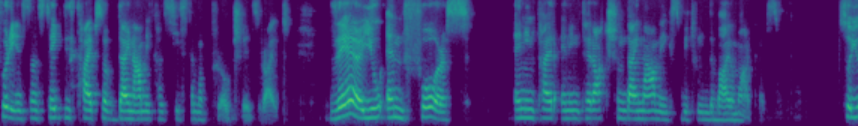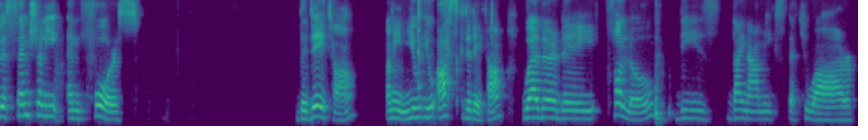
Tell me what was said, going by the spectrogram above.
for instance, take these types of dynamical system approaches, right? There you enforce an entire an interaction dynamics between the biomarkers. So you essentially enforce the data. I mean, you, you ask the data whether they follow these dynamics that you are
